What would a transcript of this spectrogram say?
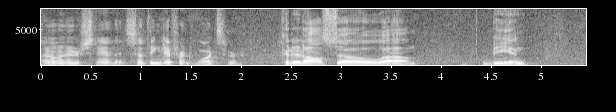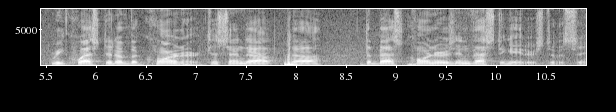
I don't understand that. Something different what, sir? Could it also um, be in- requested of the coroner to send out uh, the best coroner's investigators to the scene?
